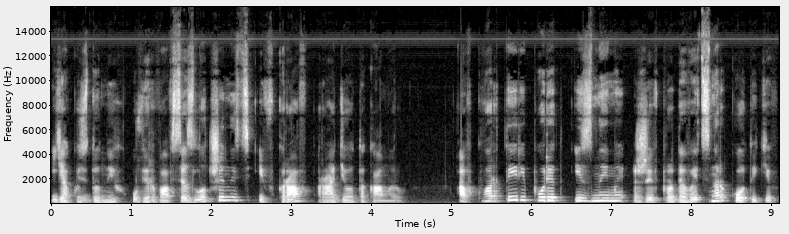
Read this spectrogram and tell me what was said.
Якось до них увірвався злочинець і вкрав радіо та камеру. А в квартирі поряд із ними жив продавець наркотиків,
